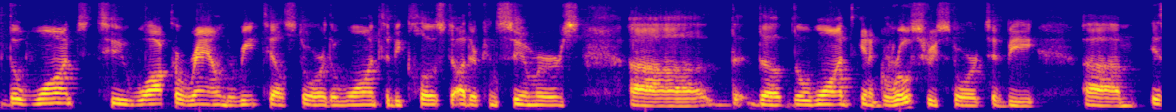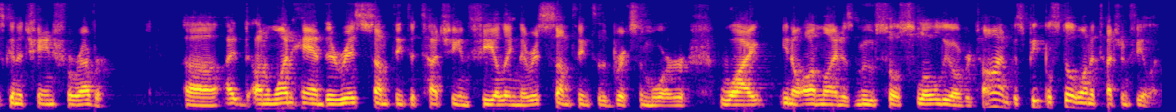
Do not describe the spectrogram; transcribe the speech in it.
the want to walk around the retail store, the want to be close to other consumers, uh, the, the the want in a grocery store to be um, is going to change forever. Uh, I, on one hand, there is something to touching and feeling. There is something to the bricks and mortar. Why you know online has moved so slowly over time because people still want to touch and feel it.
